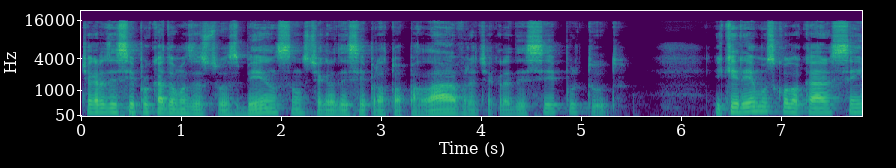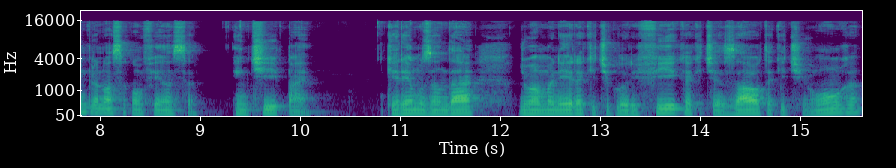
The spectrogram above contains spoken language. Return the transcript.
te agradecer por cada uma das tuas bênçãos, te agradecer pela tua palavra, te agradecer por tudo. E queremos colocar sempre a nossa confiança em Ti, Pai. Queremos andar de uma maneira que te glorifica, que te exalta, que te honra.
